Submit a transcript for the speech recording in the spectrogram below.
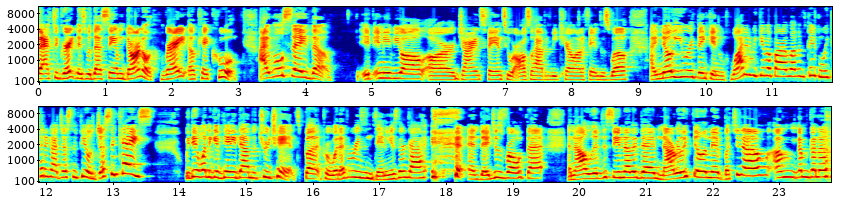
back to greatness with that Sam Darnold, right? Okay, cool. I will say though, if any of you all are Giants fans who are also happen to be Carolina fans as well, I know you were thinking, why did we give up our 11th pick when we could have got Justin Fields just in case? We didn't want to give Danny Dimes a true chance, but for whatever reason, Danny is their guy, and they just roll with that. And I'll live to see another day. I'm Not really feeling it, but you know, I'm I'm gonna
